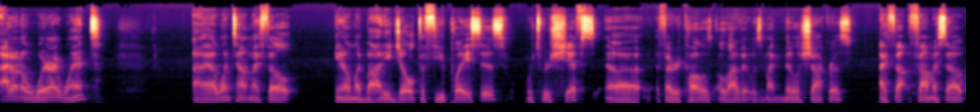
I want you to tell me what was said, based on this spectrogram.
I don't know where I went. I one time I felt, you know, my body jolt a few places, which were shifts. Uh, if I recall, a lot of it was my middle chakras. I felt found myself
